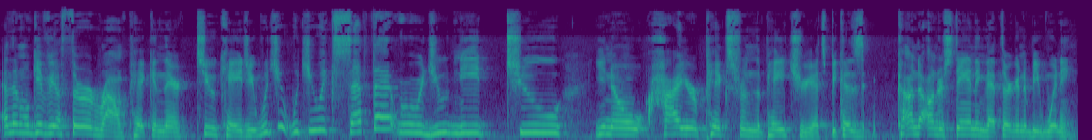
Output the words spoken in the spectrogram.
And then we'll give you a third round pick in there too, KG. Would you would you accept that, or would you need two, you know, higher picks from the Patriots because kind of understanding that they're going to be winning?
